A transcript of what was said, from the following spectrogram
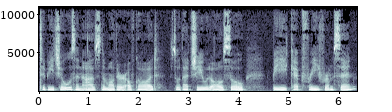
to be chosen as the Mother of God, so that she would also be kept free from sin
